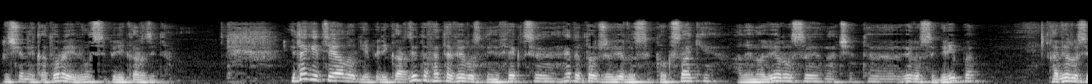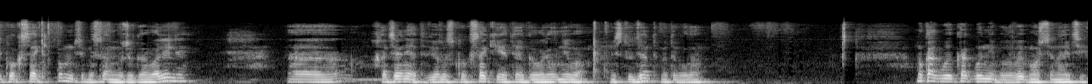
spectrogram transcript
причиной которой явился перикардит. Итак, этиология перикардитов – это вирусные инфекции, это тот же вирусы Коксаки, аденовирусы, значит, э, вирусы гриппа. О вирусе Коксаки, помните, мы с вами уже говорили, э, хотя нет, вирус Коксаки, это я говорил не вам, не студентам, это было ну, как бы, как бы ни было, вы можете найти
